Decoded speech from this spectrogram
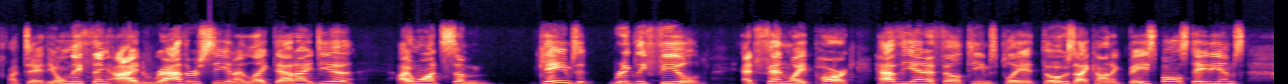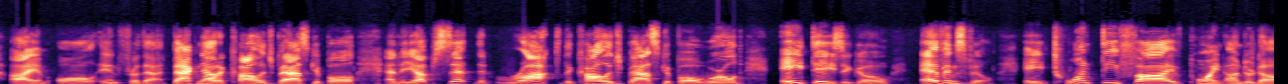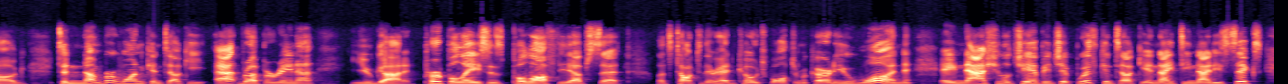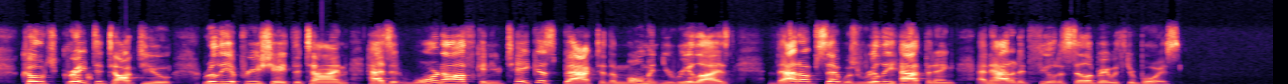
I tell you, the only thing I'd rather see, and I like that idea, I want some games at Wrigley Field, at Fenway Park. Have the NFL teams play at those iconic baseball stadiums. I am all in for that. Back now to college basketball and the upset that rocked the college basketball world eight days ago. Evansville, a 25 point underdog to number one Kentucky at Rupp Arena. You got it. Purple Aces pull off the upset Let's talk to their head coach, Walter McCarty, who won a national championship with Kentucky in 1996. Coach, great to talk to you. Really appreciate the time. Has it worn off? Can you take us back to the moment you realized that upset was really happening? And how did it feel to celebrate with your boys?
